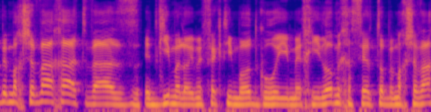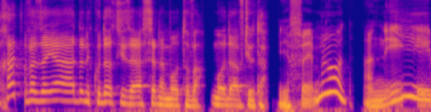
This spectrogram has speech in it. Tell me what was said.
במחשבה אחת ואז הדגימה לו עם אפקטים מאוד גרועים איך היא לא מחסלת אותו במחשבה אחת אבל זה היה עד הנקודה הזאת זה היה סצנה מאוד טובה מאוד אהבתי אותה. יפה מאוד. אני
